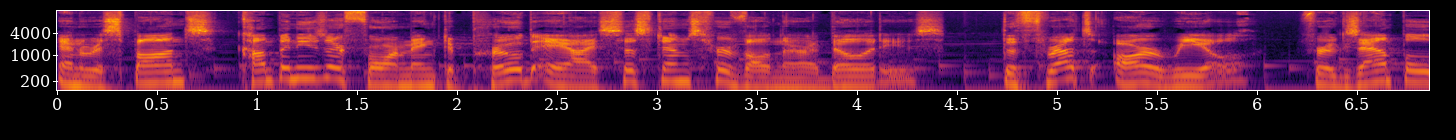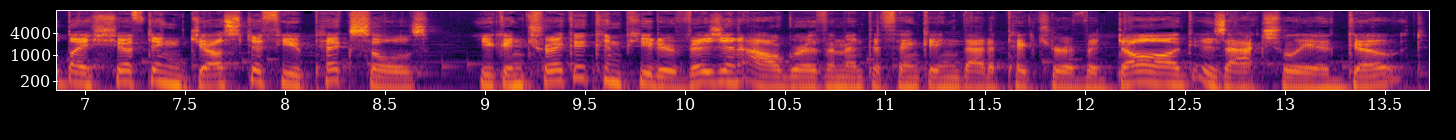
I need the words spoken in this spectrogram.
In response, companies are forming to probe AI systems for vulnerabilities. The threats are real. For example, by shifting just a few pixels, you can trick a computer vision algorithm into thinking that a picture of a dog is actually a goat.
